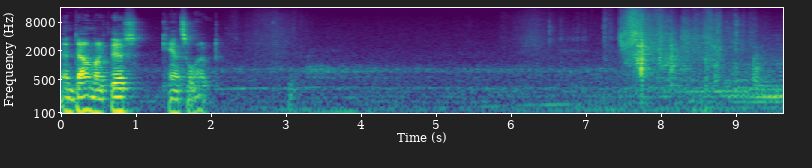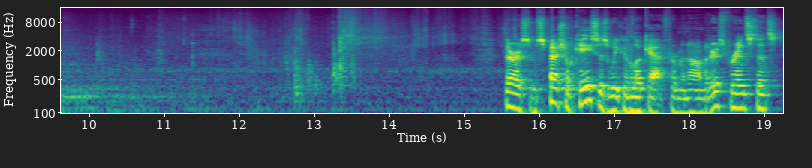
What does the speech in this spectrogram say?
and down like this cancel out. There are some special cases we can look at for manometers. For instance,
